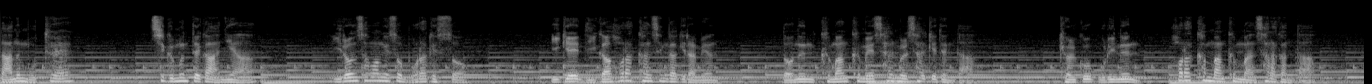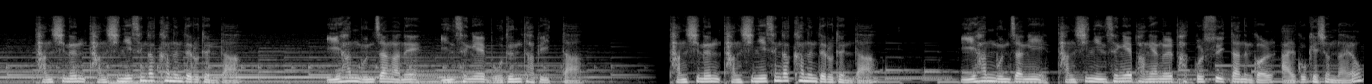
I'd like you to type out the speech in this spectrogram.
나는 못해. 지금은 때가 아니야. 이런 상황에서 뭘 하겠어. 이게 네가 허락한 생각이라면 너는 그만큼의 삶을 살게 된다. 결국 우리는 허락한 만큼만 살아간다. 당신은 당신이 생각하는 대로 된다. 이 한 문장 안에 인생의 모든 답이 있다. 당신은 당신이 생각하는 대로 된다. 이 한 문장이 당신 인생의 방향을 바꿀 수 있다는 걸 알고 계셨나요?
